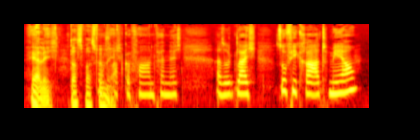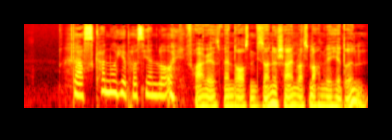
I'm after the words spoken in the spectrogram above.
Herrlich. Das war's für Das ist mich. abgefahren, finde ich. Also gleich so viel Grad mehr. Das kann nur hier passieren, glaube ich. Die Frage ist, wenn draußen die Sonne scheint, was machen wir hier drin?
